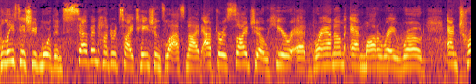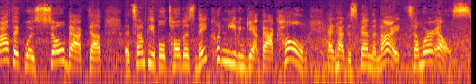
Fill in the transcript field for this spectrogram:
Police issued more than 700 citations last night after a sideshow here at Branham and Monterey Road. And traffic was so backed up that some people told us they couldn't even get back home and had to spend the night somewhere else.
